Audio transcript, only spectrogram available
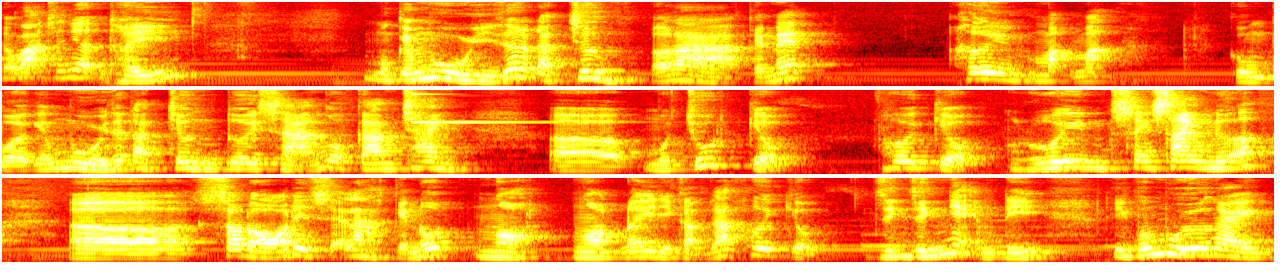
các bạn sẽ nhận thấy một cái mùi rất là đặc trưng đó là cái nét hơi mặn mặn cùng với cái mùi rất đặc trưng tươi sáng của cam chanh. Uh, một chút kiểu hơi kiểu green xanh xanh nữa. Uh, sau đó thì sẽ là cái nốt ngọt. Ngọt đây thì cảm giác hơi kiểu dính dính nhẹ một tí. Thì với mùi hương này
